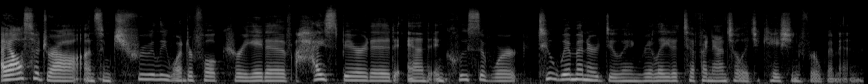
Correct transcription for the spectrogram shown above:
I also draw on some truly wonderful, creative, high spirited, and inclusive work two women are doing related to financial education for women.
